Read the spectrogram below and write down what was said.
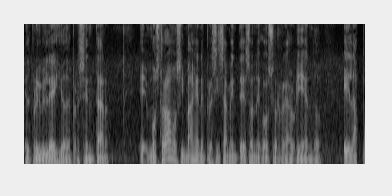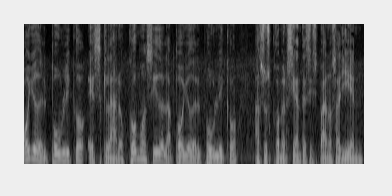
el privilegio de presentar, eh, mostrábamos imágenes precisamente de esos negocios reabriendo. El apoyo del público es claro. ¿Cómo ha sido el apoyo del público a sus comerciantes hispanos allí en,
